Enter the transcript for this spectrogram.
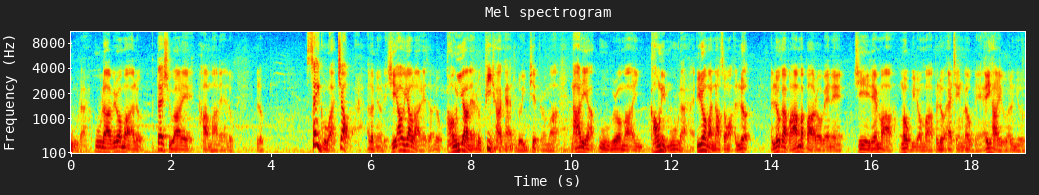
ဥတာဥလာပြီးတော့မှအဲ့လို အသက်ရှူရတဲ့ဟာမှာလည်းအဲ့လိုအဲ့လိုစိတ်ကိုကကြောက်လာတာအဲ့လိုမျိုးလေရေအောက်ရောက်လာတယ်ဆိုတော့အဲ့လိုခေါင်းကြီးကလည်းအဲ့လိုဖိထားခံတူလိုကြီးဖြစ်ပြီးတော့မှနားတွေကဥပြီးတော့မှဒီခေါင်းတွေမူးလာတယ်ပြီးတော့မှနောက်ဆုံးကအလွတ်အလွတ်ကဘာမှမပါတော့ဘဲနဲ့ရေထဲမှာငုပ်ပြီးတော့မှဘယ်လို acting လုပ်တယ်အဲ့ဒီဟာတွေကိုအဲ့လိုမျိုး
